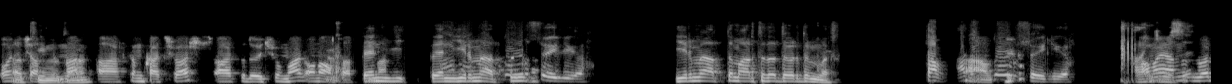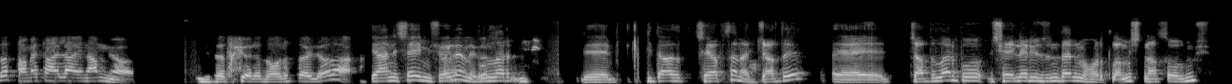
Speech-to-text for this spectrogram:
13 Atayım o attım ben. Artım kaç var? Artı da 3'üm var. 16 attım ben. Ben ben Adam 20 attım. Doğru söylüyor. 20 attım artı da 4'üm var. Tamam. Adam Tamam. doğru söylüyor. Ama Hangimizi? yalnız bu arada Samet hala inanmıyor. Bize göre doğru söylüyor da. Yani şeymiş öyle Evet, mi? Bunlar e, bir daha şey yapsana. Cadı e, cadılar bu şeyler yüzünden mi hortlamış? Nasıl olmuş?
